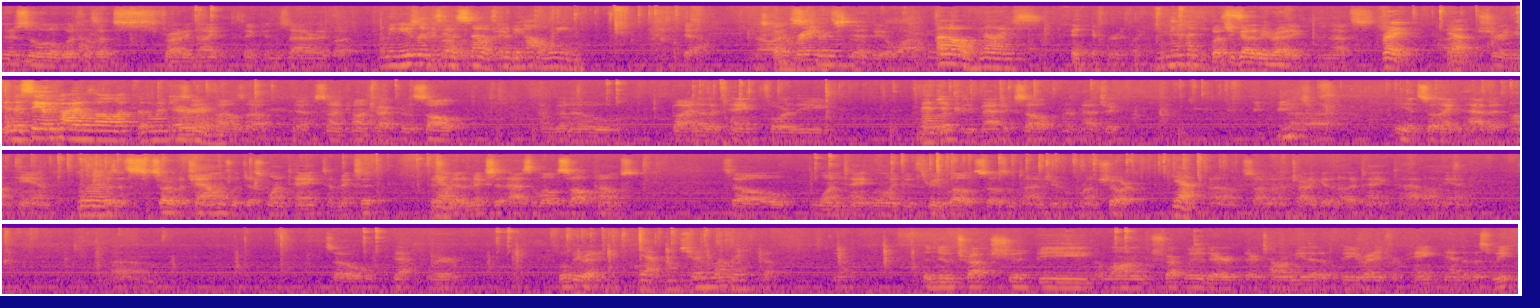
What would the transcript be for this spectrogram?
There's a little whiff of it's Friday night, I think, and Saturday, but, I mean, usually if it's gonna snow, it's gonna be Halloween. yeah. It's No, gonna it's, rain it'll instead. be a while. Oh, nice. But you gotta be ready, and that's, Right, yeah. I'm assuring you. And the sand pile's all up for the winter? Sand and- piles up, yeah, signed contract for the salt. I'm gonna buy another tank for the. Magic? The magic salt, or magic. uh, And so that I can have it on hand, Mhm. because it's sort of a challenge with just one tank to mix it. Because you Yeah. gotta mix it as the load of salt comes. So one tank will only do three loads, so sometimes you run short. Yeah, Um, so I'm gonna try to get another tank to have on hand. Um, So, yeah, we're, we'll be ready. yeah, I'm sure you will be. Yeah. The new truck should be along shortly. They're, they're telling me that it'll be ready for paint the end of this week.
